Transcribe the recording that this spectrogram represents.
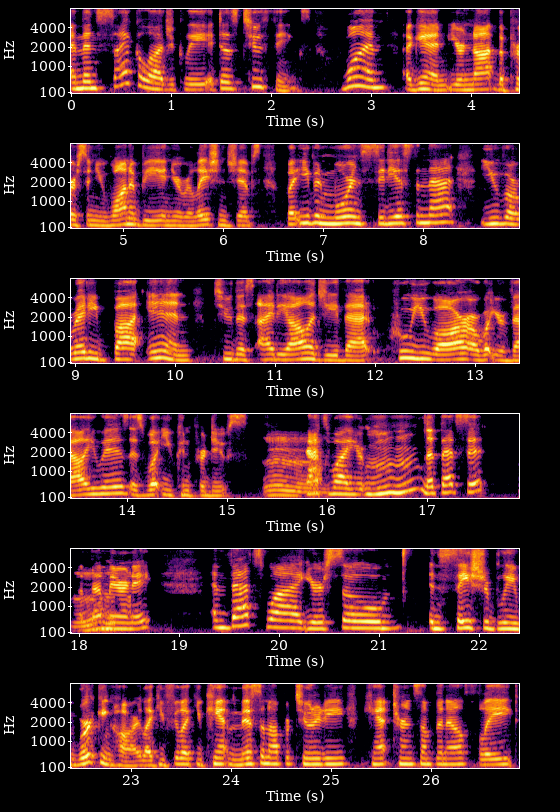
And then psychologically, it does two things. One, again, you're not the person you want to be in your relationships, but even more insidious than that, you've already bought in to this ideology that who you are or what your value is is what you can produce. Mm. That's why you're mm-hmm, let that sit, let that Mhm. marinate. And that's why you're so insatiably working hard. Like you feel like you can't miss an opportunity, can't turn something else late,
